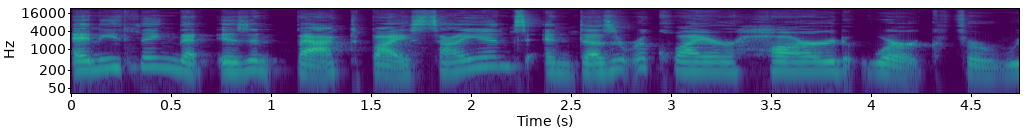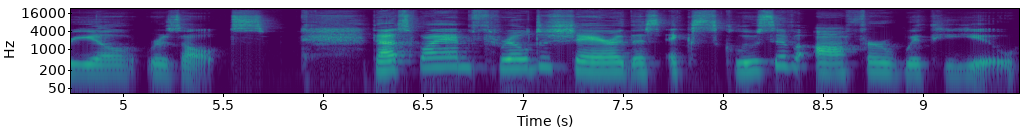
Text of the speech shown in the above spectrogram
anything that isn't backed by science and doesn't require hard work for real results. That's why I'm thrilled to share this exclusive offer with you.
